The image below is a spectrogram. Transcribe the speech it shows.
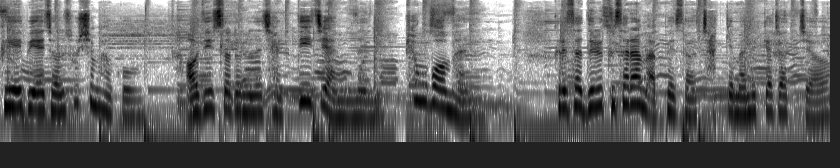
그에 비해 전 소심하고 어디 있어도 눈에 잘 띄지 않는 평범한 그래서 늘 그 사람 앞에서 작게만 느껴졌죠.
